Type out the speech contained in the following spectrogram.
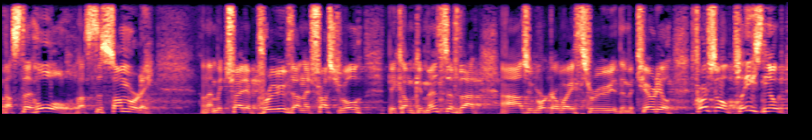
That's the whole, that's the summary. And let me try to prove that, and I trust you will become convinced of that as we work our way through the material. First of all, please note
